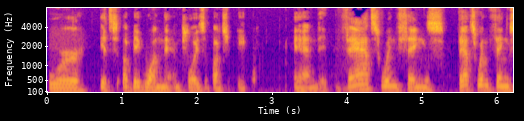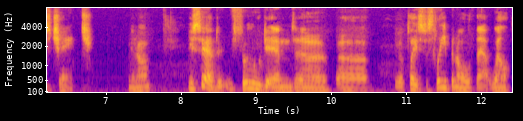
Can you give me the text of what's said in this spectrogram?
or it's a big one that employs a bunch of people. And that's when things that's when things change. You know, you said food and uh, uh, a place to sleep and all of that. Well,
